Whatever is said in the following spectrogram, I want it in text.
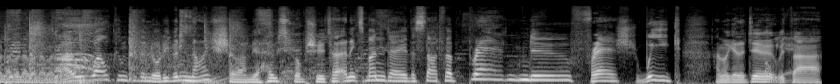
hello, hello, hello, hello. Oh, welcome to the Naughty But Nice Show. I'm your host, Rob Shooter, and it's Monday, the start of a brand new, fresh week. And we're going to do it oh, with our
